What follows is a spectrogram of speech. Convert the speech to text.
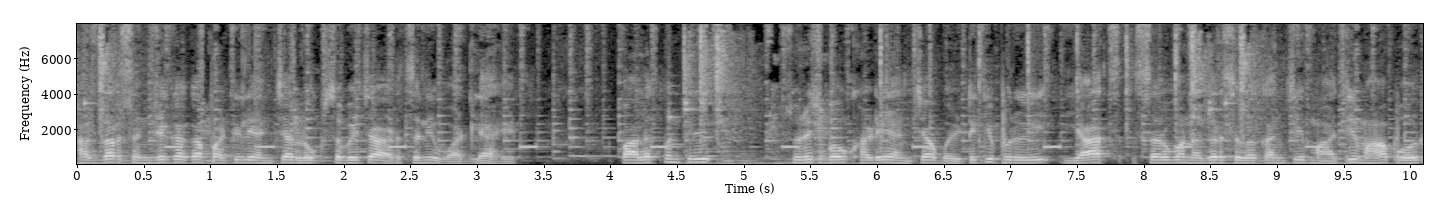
खासदार संजय काका पाटील यांच्या लोकसभेच्या अडचणी वाढल्या आहेत. पालकमंत्री सुरेशभाऊ खाडे यांच्या बैठकीपूर्वी याच सर्व नगरसेवकांची माजी महापौर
